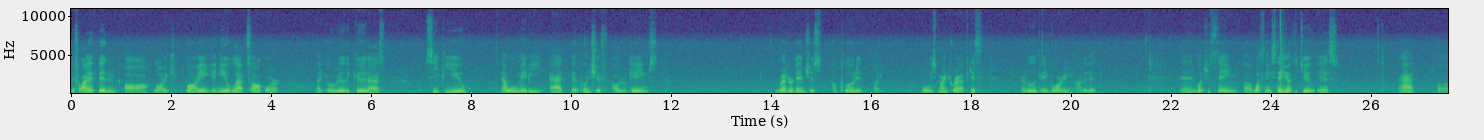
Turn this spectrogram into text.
if I have been uh, like buying a new laptop or like a really good ass CPU I will maybe add a bunch of other games rather than just upload it like always Minecraft because I'm really getting boring out of it. And what you think uh, what things that you have to do is add uh,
